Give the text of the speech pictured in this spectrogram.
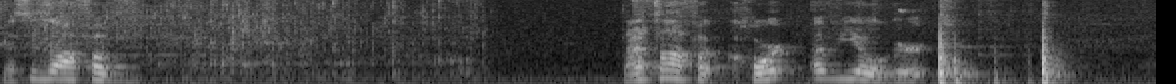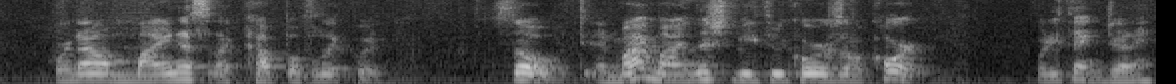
This is off of. That's off a quart of yogurt. We're now minus a cup of liquid. So, in my mind, this should be three quarters of a quart. What do you think, Jenny?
